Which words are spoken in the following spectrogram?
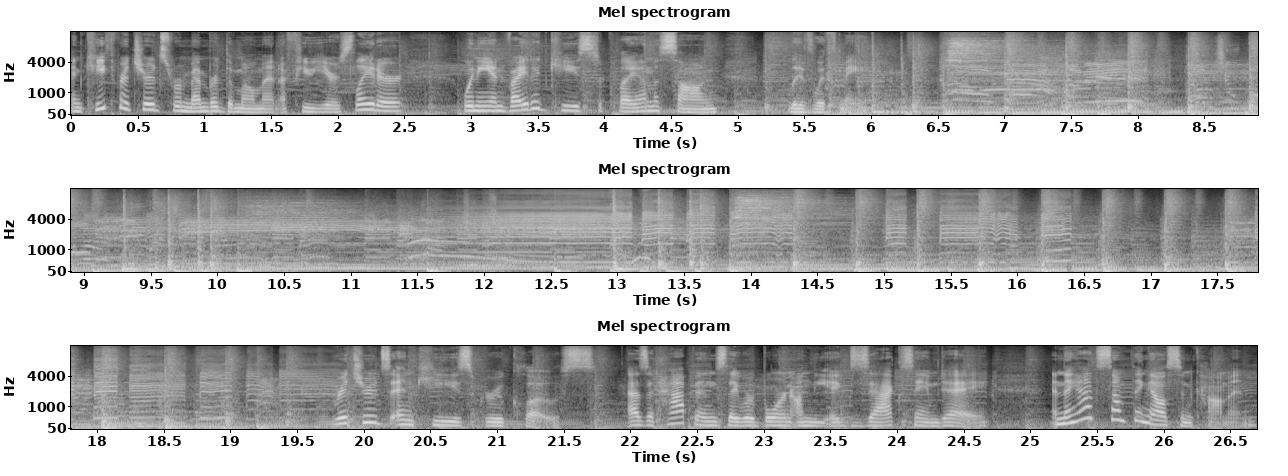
and Keith Richards remembered the moment a few years later when he invited Keys to play on the song Live With Me. Richards and Keys grew close. As it happens, they were born on the exact same day, and they had something else in common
